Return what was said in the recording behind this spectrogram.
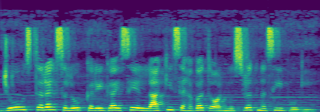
جو اس طرح سلوک کرے گا، اسے اللہ کی صحبت اور نصرت نصیب ہوگی۔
